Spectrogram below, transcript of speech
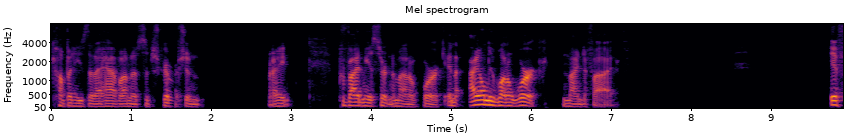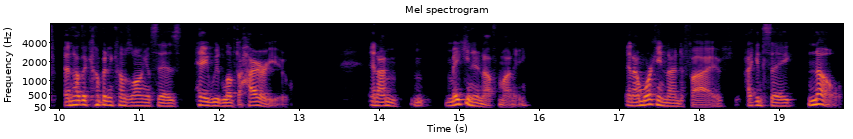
companies that i have on a subscription right provide me a certain amount of work and i only want to work 9 to 5 if another company comes along and says hey we'd love to hire you and i'm m- making enough money and I'm working nine to five, I can say no,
